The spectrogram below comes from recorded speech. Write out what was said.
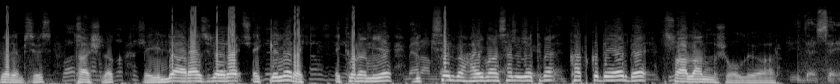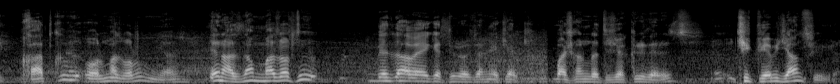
verimsiz, taşlık ve illi arazilere eklenerek ekonomiye, bitkisel ve hayvansal üretime katkı değer de sağlanmış oluyor. Fidese. Katkı olmaz olur mu ya? En azından mazotu bedavaya getiriyoruz yani ekerken. Başkanımıza teşekkür ederiz. Çiftçiye bir can suyu ya.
